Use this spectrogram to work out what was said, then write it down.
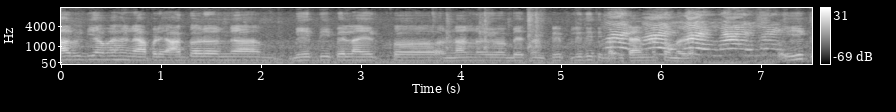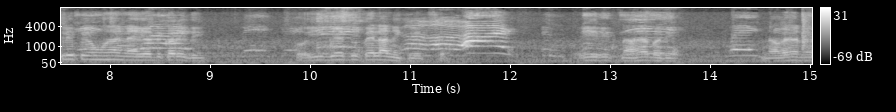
આ વિડીયામાં છે ને આપણે આગળના બે દી પહેલાં એક નાનો એવો બે ત્રણ ક્લિપ લીધી હતી, બાકી ટાઈમ નહોતો મળ્યો. તો એ ક્લિપે હું છે ને એડ કરી હતી તો એ બે દી પહેલાંની ક્લિપ છે. એ રીતના હે બધી. હવે છે ને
